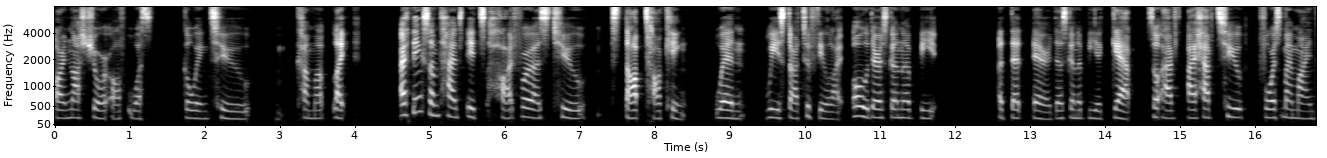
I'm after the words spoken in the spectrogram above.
are not sure of what's going to come up. Like, I think sometimes it's hard for us to stop talking when we start to feel like, oh, there's gonna be a dead air, there's gonna be a gap. So I have I have to force my mind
